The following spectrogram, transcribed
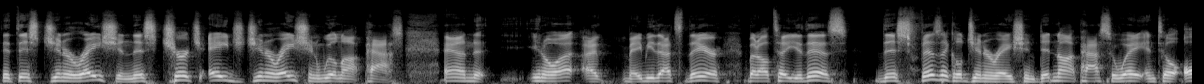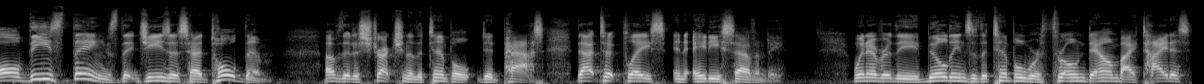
that this generation, generation, this church age generation will not pass. And you know what? I, maybe that's there, but I'll tell you this this physical generation did not pass away until all these things that Jesus had told them of the destruction of the temple did pass. That took place in AD 70 whenever the buildings of the temple were thrown down by Titus,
